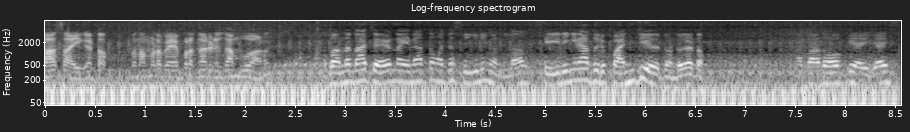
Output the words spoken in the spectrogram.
പാസ്സായി കേട്ടോ. ഇപ്പം നമ്മുടെ പേപ്പറൊക്കെ എടുക്കാൻ പോവാണ്. അപ്പൊ എന്നിട്ട് ആ ചേട്ടൻ അതിനകത്ത് മറ്റേ സീലിംഗ് ഉണ്ട് ആ സീലിങ്ങിനകത്ത് ഒരു പഞ്ച് ചെയ്തിട്ടുണ്ട് കേട്ടോ. അപ്പൊ അത് ഓക്കെ ആയി ഗൈസ്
